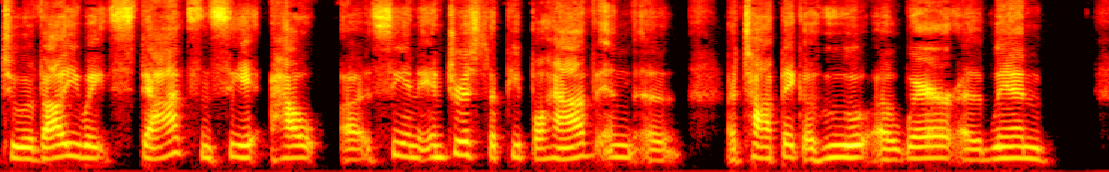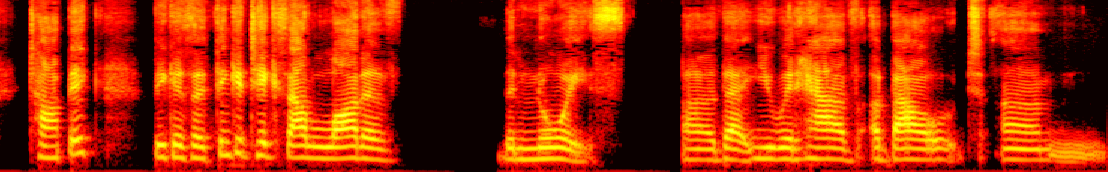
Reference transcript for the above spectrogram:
to evaluate stats and see how uh, see an interest that people have in a, a topic, a who, a where, a when, topic because I think it takes out a lot of the noise uh, that you would have about um,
